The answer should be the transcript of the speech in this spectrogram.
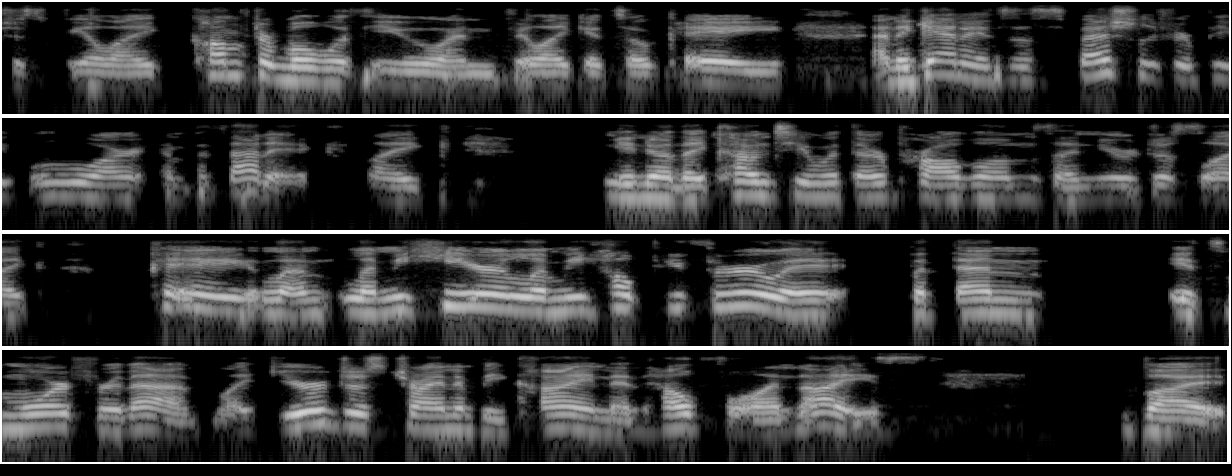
just feel like comfortable with you and feel like it's okay. And again, it's especially for people who are empathetic. Like, you know, they come to you with their problems and you're just like, okay, let, let me hear, let me help you through it. But then it's more for them. Like you're just trying to be kind and helpful and nice. But,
